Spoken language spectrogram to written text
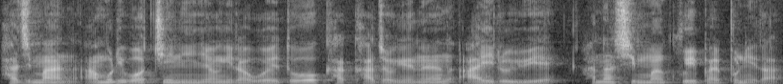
하지만 아무리 멋진 인형이라고 해도 각 가정에는 아이를 위해 하나씩만 구입할 뿐이다.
